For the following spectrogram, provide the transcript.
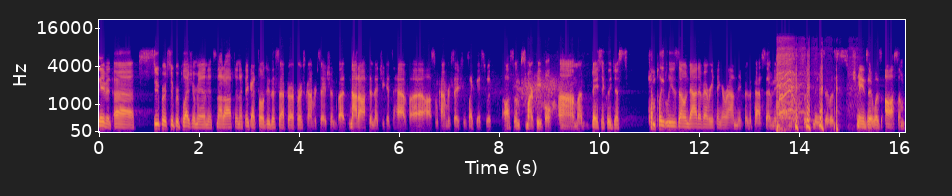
David, uh, super super pleasure, man. It's not often. I think I told you this after our first conversation, but not often that you get to have uh, awesome conversations like this with awesome smart people. Um, I'm basically just completely zoned out of everything around me for the past 75 minutes, which means it was which means it was awesome.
